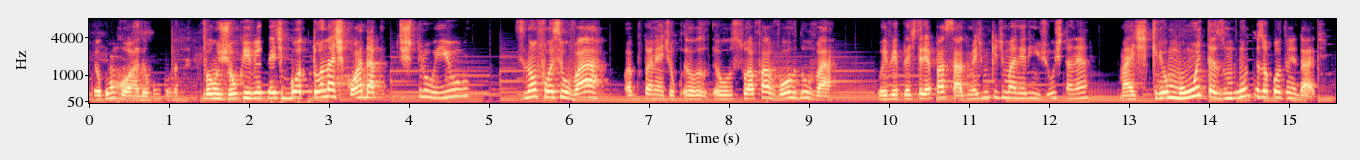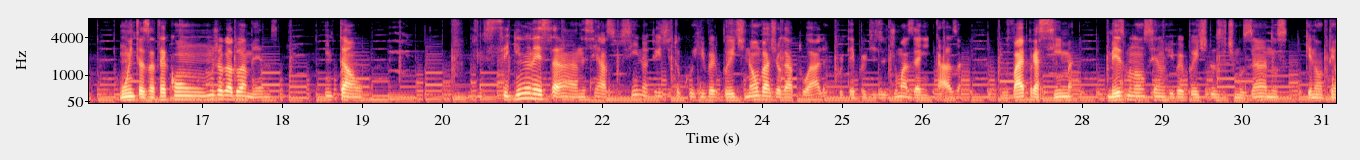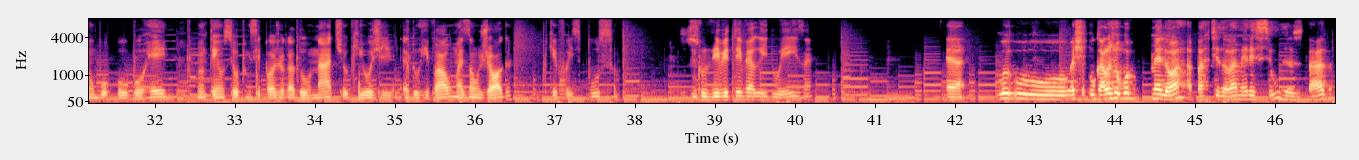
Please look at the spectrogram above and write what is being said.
Eu concordo, eu concordo. Foi um jogo que o River Plate botou nas cordas, destruiu. Se não fosse o VAR, obviamente, eu, eu, eu sou a favor do VAR. O River Plate teria passado, mesmo que de maneira injusta, né? Mas criou muitas, muitas oportunidades. Muitas, até com um jogador a menos. Então, seguindo nessa, nesse raciocínio, acredito que o River Plate não vai jogar a toalha por ter perdido de 1 a 0 em casa. Vai para cima, mesmo não sendo o River Plate dos últimos anos, que não tem o, o Borré, não tem o seu principal jogador, o Nacho, que hoje é do rival, mas não joga, porque foi expulso. Inclusive teve a lei do ex, né? É. O, o, o Galo jogou melhor a partida lá, mereceu o resultado.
